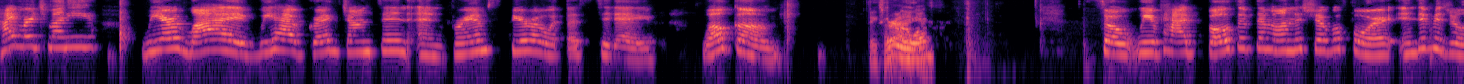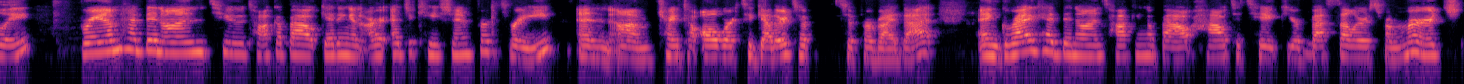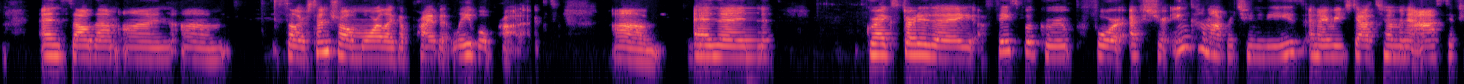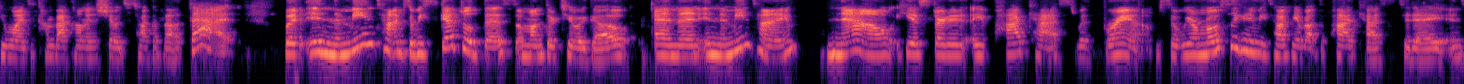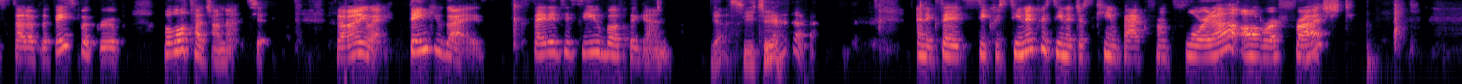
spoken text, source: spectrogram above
Hi, Merch Money. We are live. We have Greg Johnson and Bram Spiro with us today. Welcome. Thanks for having us. So we've had both of them on the show before individually. Bram had been on to talk about getting an art education for free and um, trying to all work together to, to provide that. And Greg had been on talking about how to take your bestsellers from merch and sell them on um, Seller Central more like a private label product. Um, and then Greg started a, a, Facebook group for extra income opportunities. And I reached out to him and asked if he wanted to come back on the show to talk about that. But in the meantime, so we scheduled this a month or two ago. And then in the meantime, now he has started a podcast with Bram. So we are mostly going to be talking about the podcast today instead of the Facebook group, but we'll touch on that too. So anyway, thank you guys. Excited to see you both again. Yes, you too. Yeah. And excited to see Christina. Christina just came back from Florida, all refreshed.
